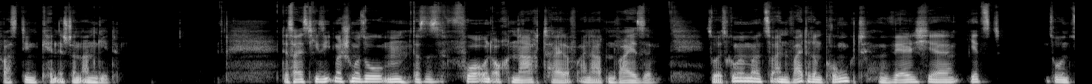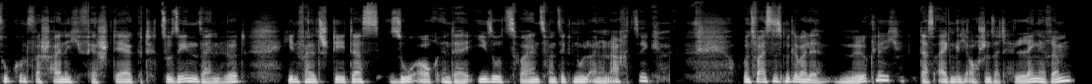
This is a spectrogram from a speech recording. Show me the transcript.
was den Kenntnisstand angeht. Das heißt, hier sieht man schon mal so, hm, das ist Vor- und auch Nachteil auf eine Art und Weise. So, jetzt kommen wir mal zu einem weiteren Punkt, welcher jetzt so in Zukunft wahrscheinlich verstärkt zu sehen sein wird. Jedenfalls steht das so auch in der ISO 22081. Und zwar ist es mittlerweile möglich, das eigentlich auch schon seit längerem,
